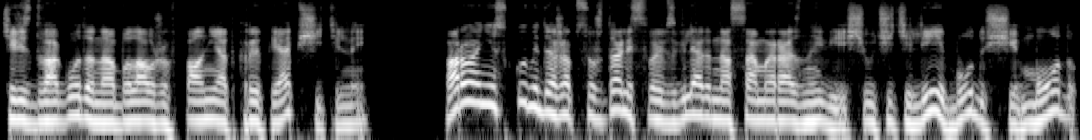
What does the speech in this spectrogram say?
Через два года она была уже вполне открытой и общительной. Порой они с Куми даже обсуждали свои взгляды на самые разные вещи – учителей, будущее, моду.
